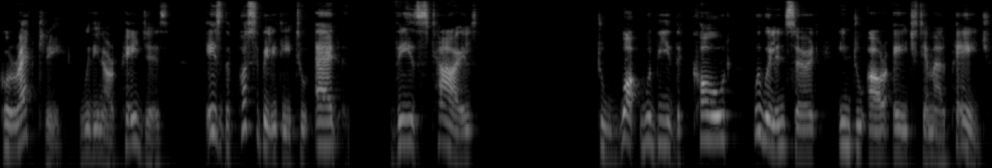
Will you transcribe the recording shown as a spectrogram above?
correctly within our pages is the possibility to add these styles to what would be the code we will insert into our HTML page.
